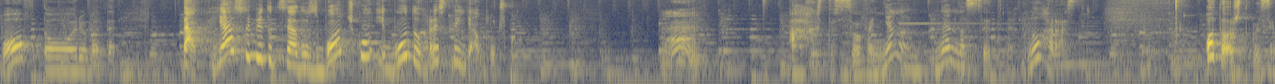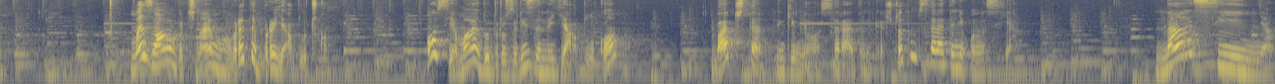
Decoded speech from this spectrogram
повторювати. Так, я собі тут сяду з бочку і буду гристи яблучко. Ах, то совеня ненаситне. Ну, гаразд. Отож, друзі, ми з вами починаємо говорити про яблучко. Ось я маю тут розрізане яблуко. Бачите, які в нього серединки? Що там всередині у нас є? Насіння.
